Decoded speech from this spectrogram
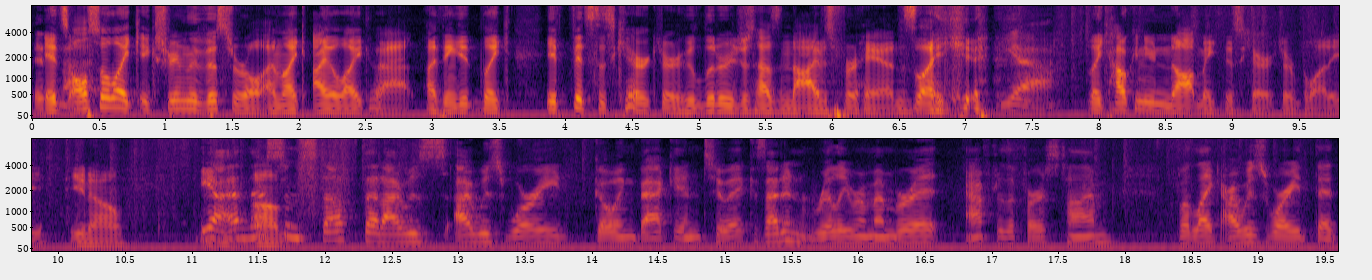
It's it's, also like extremely visceral, and like I like that. I think it like it fits this character who literally just has knives for hands. Like, yeah. like how can you not make this character bloody? You know? Yeah, and there's Um, some stuff that I was I was worried going back into it because I didn't really remember it after the first time, but like I was worried that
